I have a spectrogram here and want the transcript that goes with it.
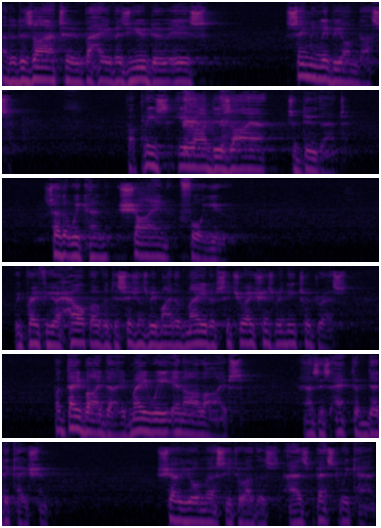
And a desire to behave as you do is seemingly beyond us. But please hear our desire to do that so that we can shine for you. We pray for your help over decisions we might have made, of situations we need to address. But day by day, may we in our lives, as this act of dedication, show your mercy to others as best we can.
